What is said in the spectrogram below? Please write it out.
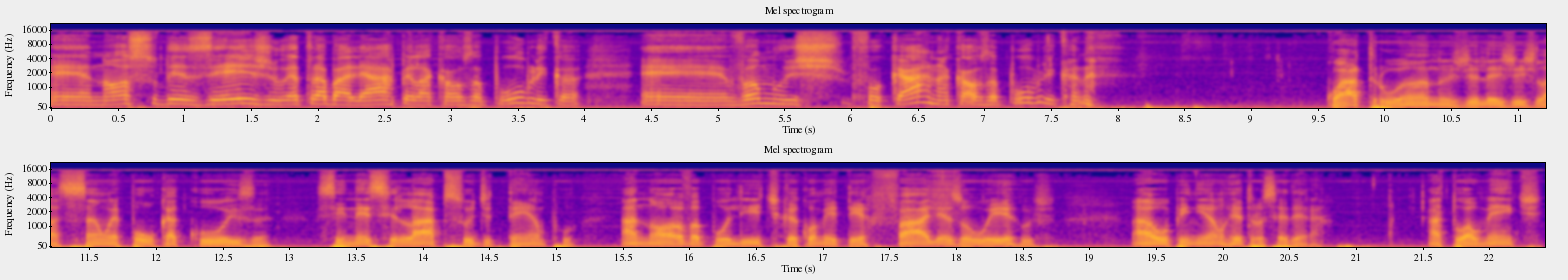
é, nosso desejo é trabalhar pela causa pública, é, vamos focar na causa pública, né? Quatro anos de legislação é pouca coisa se nesse lapso de tempo a nova política cometer falhas ou erros, a opinião retrocederá. Atualmente,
